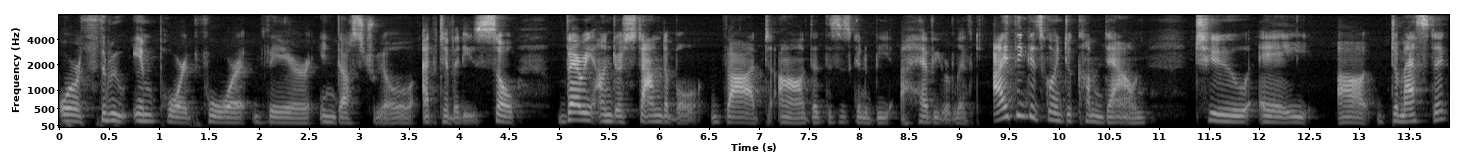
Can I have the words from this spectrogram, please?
or through import for their industrial activities. So very understandable that uh, that this is going to be a heavier lift. I think it's going to come down to a uh, domestic,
